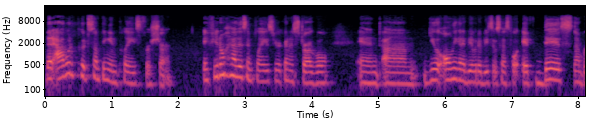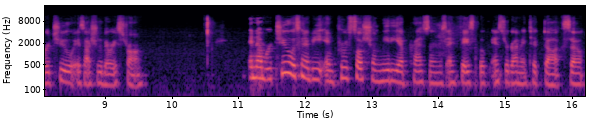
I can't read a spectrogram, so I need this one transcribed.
then I would put something in place for sure. If you don't have this in place, you're going to struggle, and um, you're only going to be able to be successful if this number two is actually very strong. And number two is going to be improve social media presence and Facebook, Instagram, and TikTok. So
